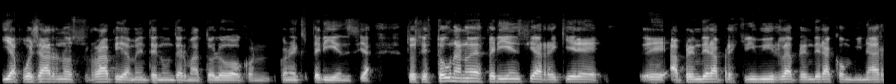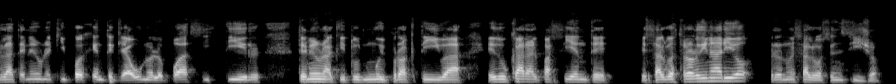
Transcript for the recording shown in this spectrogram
y apoyarnos rápidamente en un dermatólogo con, experiencia. Entonces, toda una nueva experiencia requiere eh, aprender a prescribirla, aprender a combinarla, tener un equipo de gente que a uno lo pueda asistir, tener una actitud muy proactiva, educar al paciente. Es algo extraordinario, pero no es algo sencillo.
